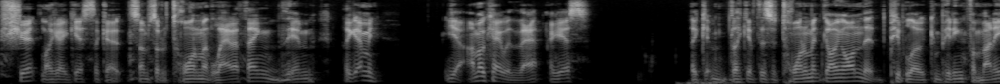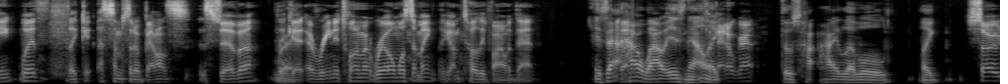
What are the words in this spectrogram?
shit. Like, I guess like a some sort of tournament ladder thing. Them, like, I mean, yeah, I'm okay with that. I guess. Like, like if there's a tournament going on that people are competing for money with, like some sort of balance server, like Right. an arena tournament realm or something, like I'm totally fine with that. Is that how WoW is now? Like Battleground. those high level, like So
